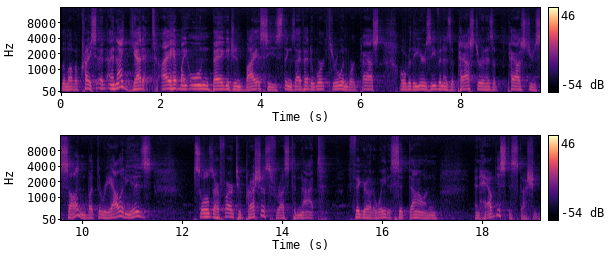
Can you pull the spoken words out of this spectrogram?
the love of Christ. And, and I get it. I have my own baggage and biases, things I've had to work through and work past over the years, even as a pastor and as a pastor's son. But the reality is, souls are far too precious for us to not figure out a way to sit down and have this discussion.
